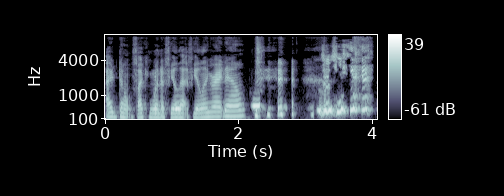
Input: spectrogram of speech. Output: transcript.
I don't fucking want to feel that feeling right now.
